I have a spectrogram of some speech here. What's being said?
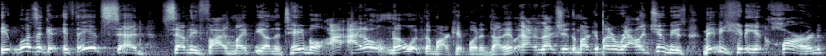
it wasn't good. If they had said 75 might be on the table, I, I don't know what the market would have done. It, actually, the market might have rallied too because maybe hitting it hard,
